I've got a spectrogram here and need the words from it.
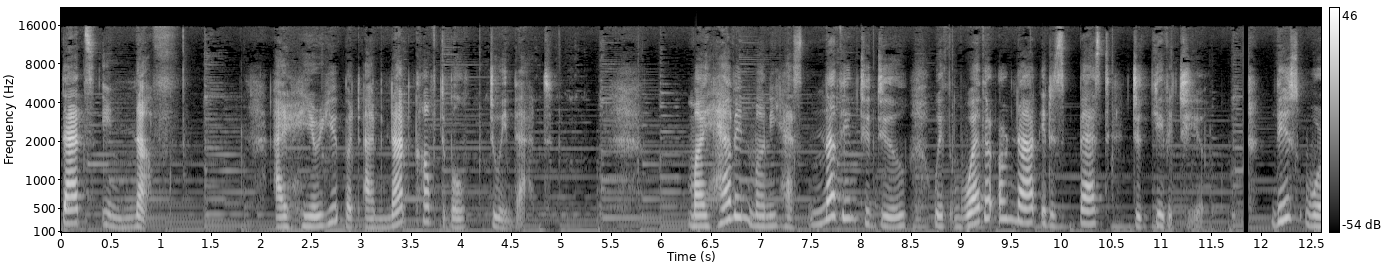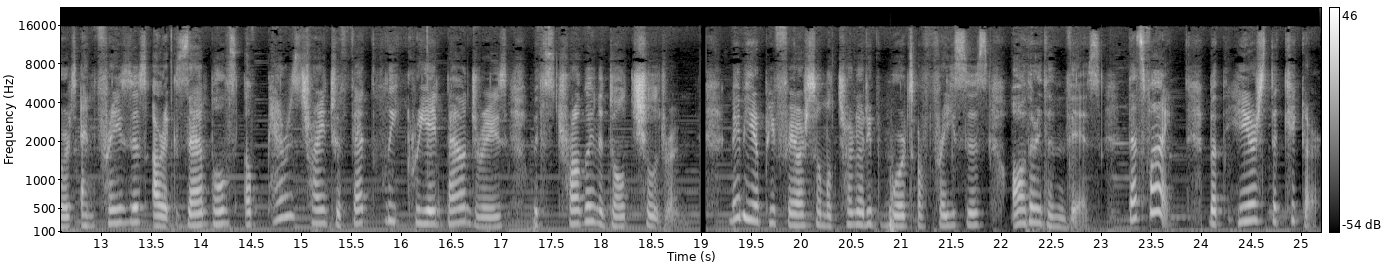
That's enough. I hear you, but I'm not comfortable doing that. My having money has nothing to do with whether or not it is best to give it to you. These words and phrases are examples of parents trying to effectively create boundaries with struggling adult children. Maybe you prefer some alternative words or phrases other than this. That's fine. But here's the kicker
